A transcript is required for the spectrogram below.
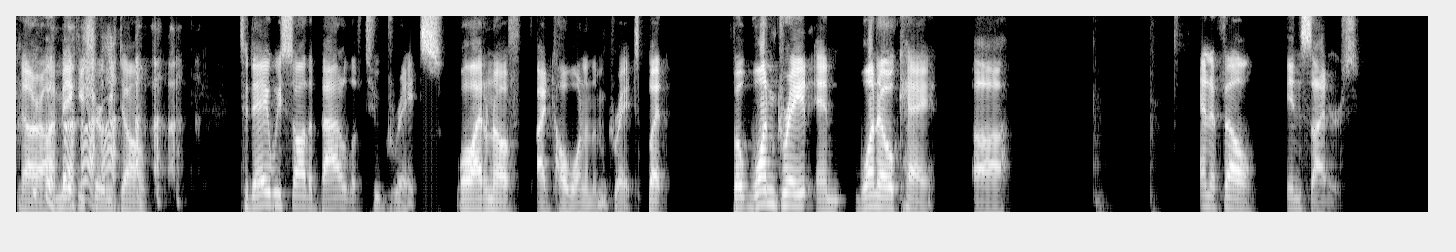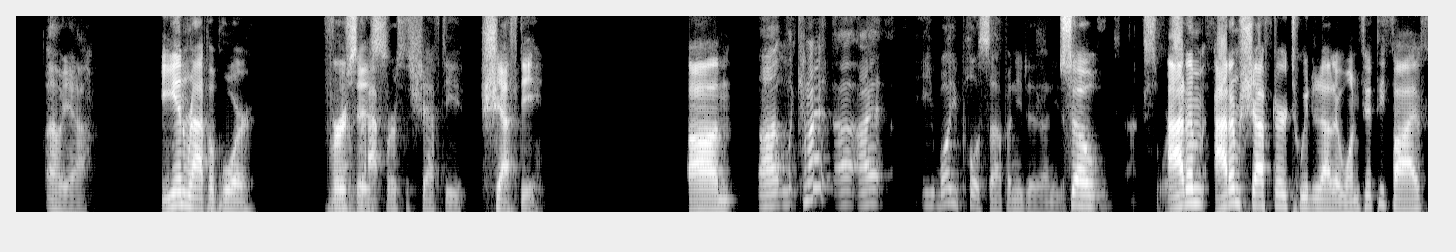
No, no, I'm making sure we don't. Today we saw the battle of two greats. Well, I don't know if I'd call one of them greats, but but one great and one okay. Uh NFL insiders. oh yeah, Ian Rapoport versus Rap versus Shefty. Shefty. Um Uh, can I? Uh, I while you pull this up, I need to. I need to So, find the exact source. Adam Adam Schefter tweeted out at 155.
